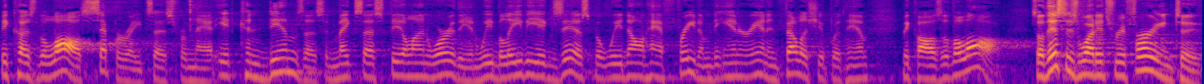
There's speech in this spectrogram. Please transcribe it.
because the law separates us from that. It condemns us and makes us feel unworthy. And we believe He exists, but we don't have freedom to enter in and fellowship with Him because of the law. So, this is what it's referring to.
